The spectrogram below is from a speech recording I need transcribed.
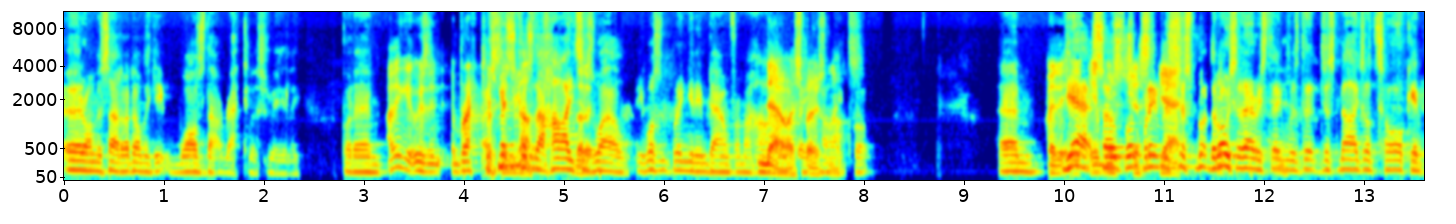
err on the side. Of, I don't think it was that reckless, really. But um, I think it was in, reckless. especially because of the height as well. He wasn't bringing him down from a high. No, I suppose height, not. But, um, But it- yeah, it so was but, just- but it was yeah. just but the most hilarious thing was that just Nigel talking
